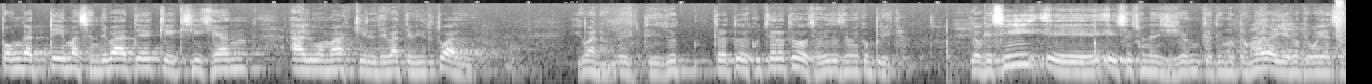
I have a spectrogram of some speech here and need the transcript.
ponga temas en debate que exijan algo más que el debate virtual. Y bueno, este, yo trato de escuchar a todos, a veces se me complica. Lo que sí, eh, esa es una decisión que tengo tomada y es lo que voy a hacer.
